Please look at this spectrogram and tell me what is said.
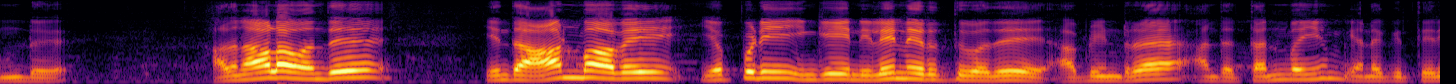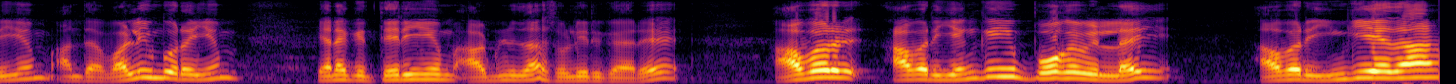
உண்டு. அதனால் வந்து இந்த ஆன்மாவை எப்படி இங்கே நிலைநிறுத்துவது அப்படின்ற அந்த தன்மையும் எனக்கு தெரியும் அந்த வழிமுறையும் எனக்கு தெரியும் அப்படின்னு தான் சொல்லியிருக்காரு. அவர் அவர் எங்கேயும் போகவில்லை. அவர் இங்கே தான்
